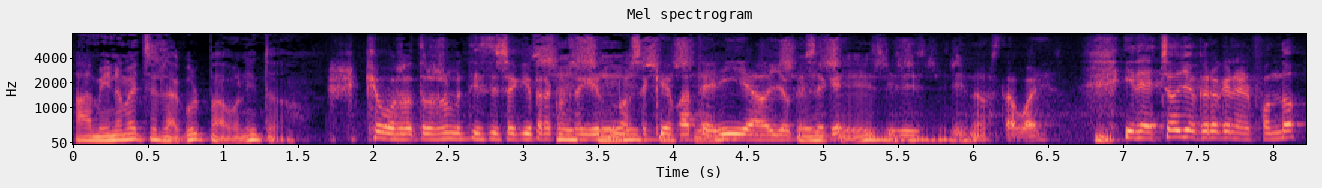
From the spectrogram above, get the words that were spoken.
a mí no me eches la culpa, bonito que vosotros os metisteis aquí para sí, conseguir sí, no sé sí, qué batería o yo qué sé qué. Sí, no, está guay. Y de hecho, yo creo que en el fondo,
